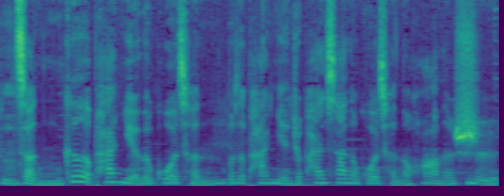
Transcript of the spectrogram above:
嗯整个攀岩的过程，不是攀岩就攀山的过程的话呢，是。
